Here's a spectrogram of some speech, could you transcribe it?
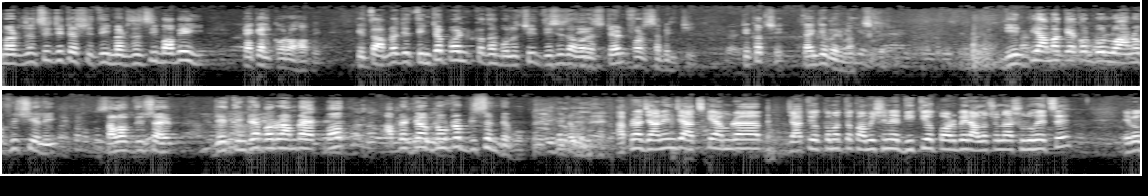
ইমার্জেন্সি যেটা সেটা ইমার্জেন্সি ভাবেই ট্যাকেল করা হবে। কিন্তু আমরা যে তিনটা পয়েন্ট কথা বলেছি this is our stand for seventy ঠিক আছে? Thank you very much BNP আমাকে এখন বলল আনঅফিসিয়ালি সালাউদ্দিন সাহেব, যে তিনটা ব্যাপারে আমরা একমত, আমরা একটা নোট অফ ডিসেন্ট দেবো। আপনারা জানেন যে আজকে আমরা জাতীয় ঐক্যমত্য কমিশনের দ্বিতীয় পর্বের আলোচনা শুরু হয়েছে এবং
